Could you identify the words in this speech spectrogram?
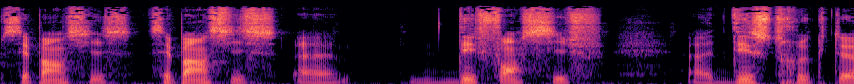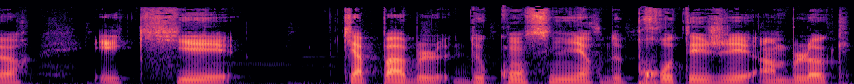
c'est pas un 6. C'est pas un 6 euh, défensif, euh, destructeur et qui est capable de contenir, de protéger un bloc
